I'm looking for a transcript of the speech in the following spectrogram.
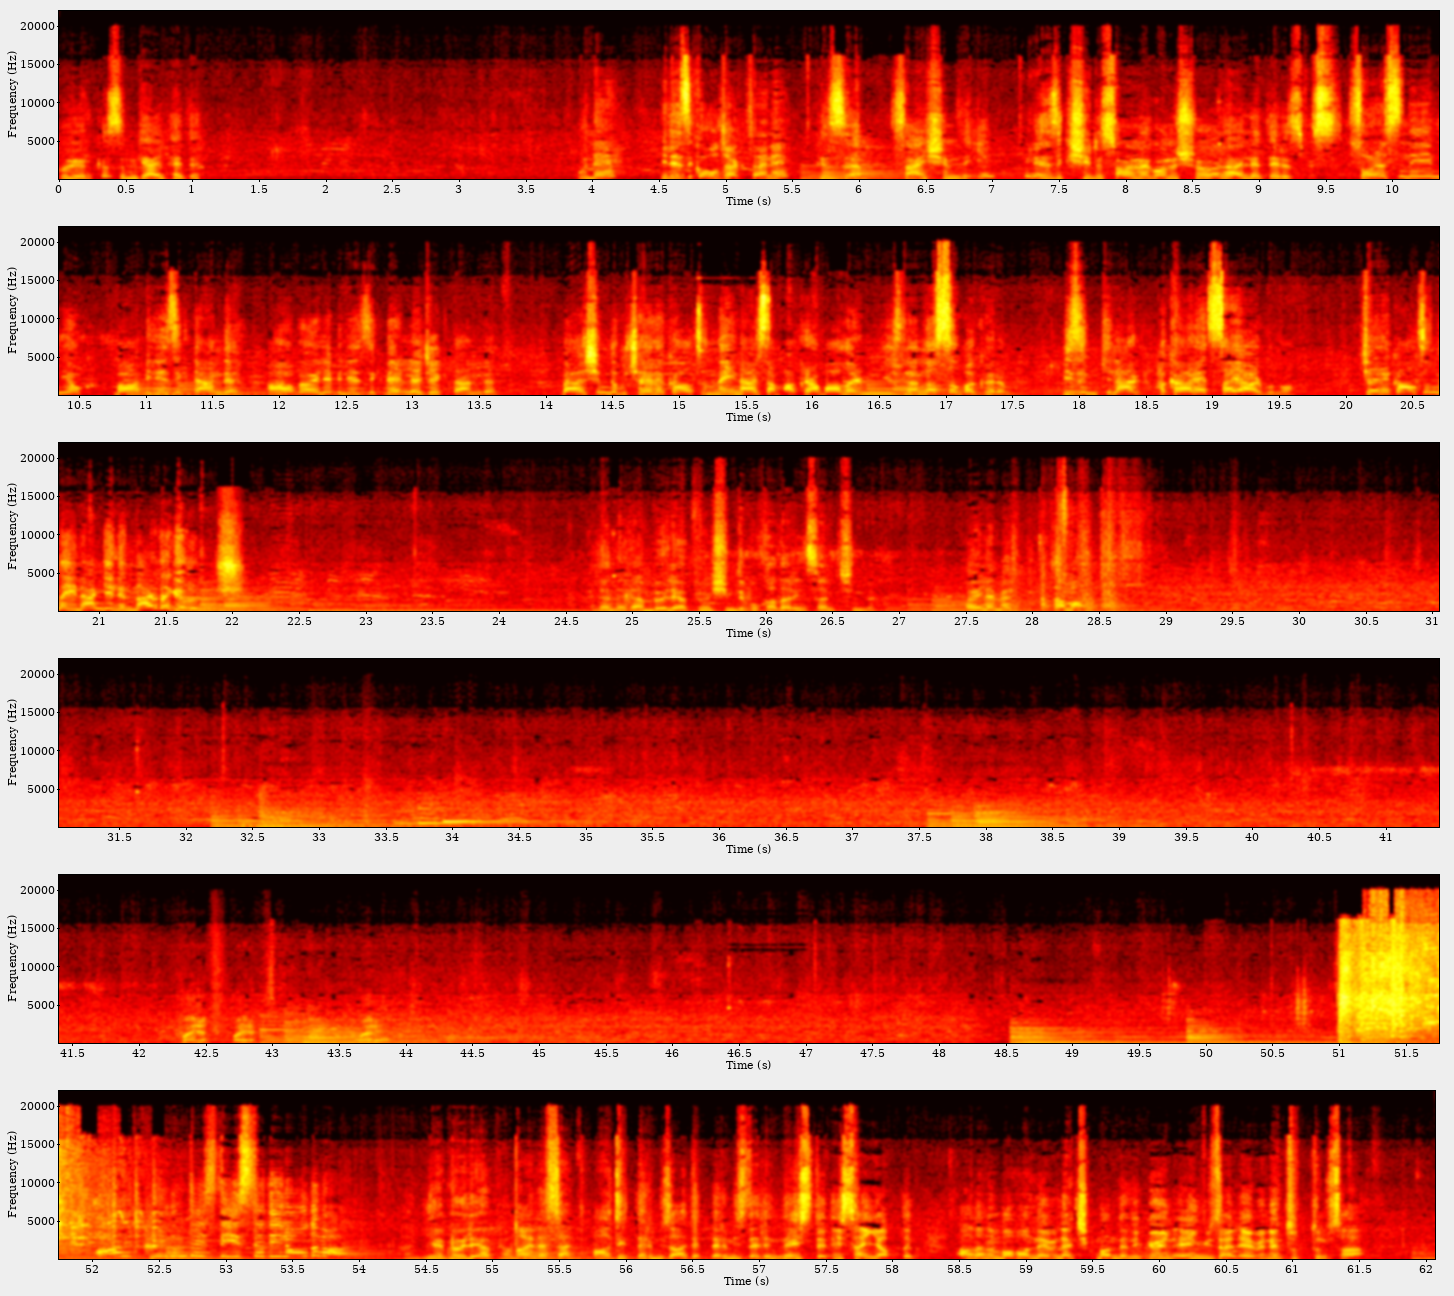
Buyur kızım gel hadi. Bu ne? Bilezik olacaktı hani. Kızım sen şimdi in. Bilezik işini sonra konuşur hallederiz biz. Sonrası neyim yok. Bana bilezik dendi. Aa böyle bilezik verilecek dendi. Ben şimdi bu çeyrek altınına inersem akrabalarımın yüzüne nasıl bakarım? Bizimkiler hakaret sayar bunu. Çeyrek altınla inen gelinler de görülmüş. Hele neden böyle yapıyorsun şimdi bu kadar insan içinde? Öyle mi? Tamam. Buyurun, buyurun. Buyurun. Al kırdım testi. İstediğin oldu mu? Ya niye böyle yapıyorsun Ayla sen? Adetlerimiz adetlerimiz dedin. Ne istediysen yaptık. Ananın babanın evine çıkmam dedin. Göğün en güzel evini tuttum sana.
